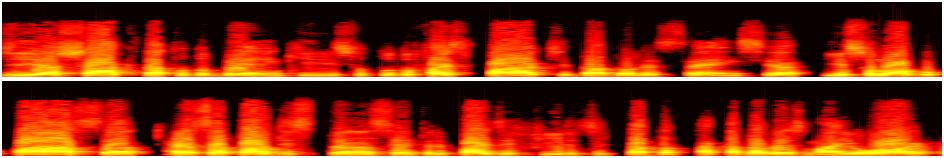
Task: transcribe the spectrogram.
de achar que está tudo bem, que isso tudo faz parte da adolescência, isso logo passa, essa tal distância entre pais e filhos está tá cada vez maior.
